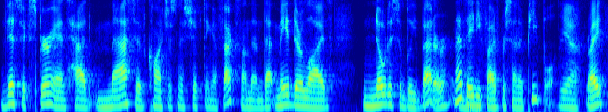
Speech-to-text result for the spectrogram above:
this experience had massive consciousness shifting effects on them that made their lives noticeably better. And that's 85% of people, Yeah. right?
